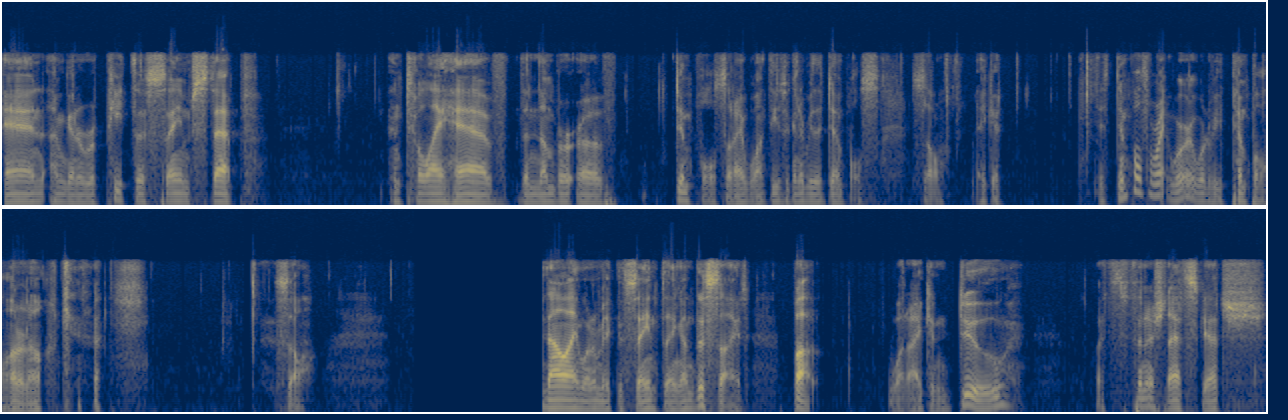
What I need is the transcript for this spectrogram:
And I'm going to repeat the same step until I have the number of dimples that I want. These are going to be the dimples. So make it, is dimple the right word or would it be pimple? I don't know. so now I want to make the same thing on this side. But what I can do, let's finish that sketch,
